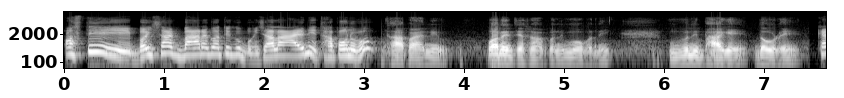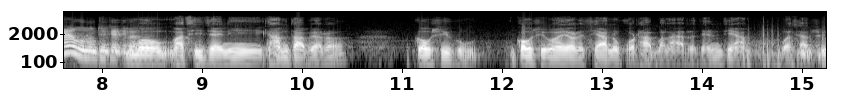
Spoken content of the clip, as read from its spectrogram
अस्ति वैशाख बाह्र गतेको भुइँचालो आयो नि थाहा पाउनुभयो? थाहा पाएँ नि परेँ त्यसमा पनि म पनि म पनि भागेँ दौडेँ। कहाँ हुनुहुन्थ्यो त्यति म माथि चाहिँ नि घाम तापेर कौशीको कौशीमा एउटा सानो कोठा बनाएर चाहिँ नि त्यहाँ बसेको छु।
